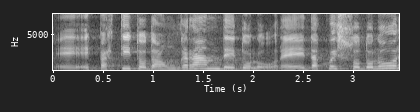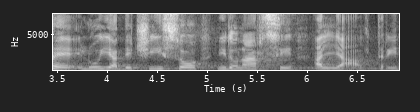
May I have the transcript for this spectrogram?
è partito da un grande dolore e da questo dolore lui ha deciso di donarsi agli altri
